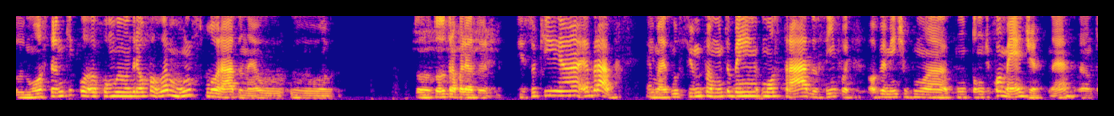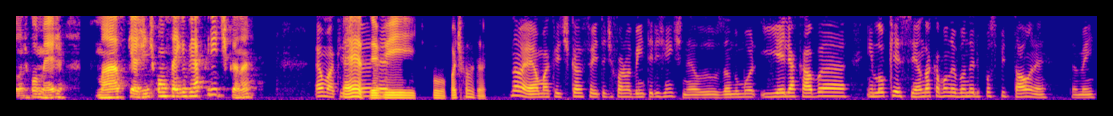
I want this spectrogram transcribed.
Mostrando que, como o André falou, é muito explorado, né, o, o todo, todo trabalhador. Isso que é, é brabo. É, mas no filme foi muito bem mostrado, assim, foi obviamente com, uma, com um tom de comédia, né? Um tom de comédia, mas que a gente consegue ver a crítica, né? É uma crítica. É, teve. É... Tipo, pode falar, Dário. Não, é uma crítica feita de forma bem inteligente, né? Usando humor. E ele acaba enlouquecendo, acabam levando ele pro hospital, né? Também.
